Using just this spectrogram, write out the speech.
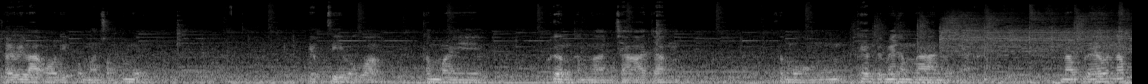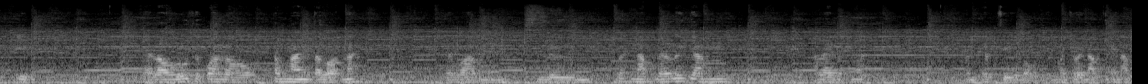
ใช้เวลาออดิตประมาณสองชั่วโมง FC บอกว่าทำไมเครื่องทำงานช้าจัง สมองแทบจะไม่ทำงานแบบเนี้ยนับแล้วนับอีก แต่เรารู้สึกว่าเราทำงานอยู่ตลอดนะ แต่ว่ามันลืมว่านับแล้วหรือยังอะไรแบบเนี้ย เอฟซีบอกมาช่วยนับให้นับ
